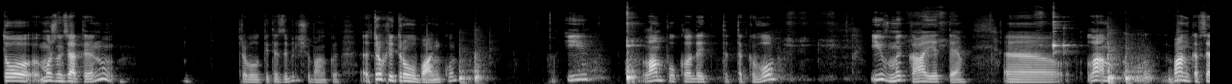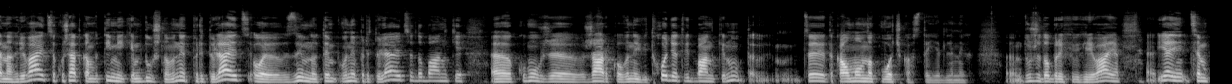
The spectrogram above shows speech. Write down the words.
то можна взяти, ну, треба було піти за більшою банкою, е, трьохлітрову баньку і лампу кладете таково і вмикаєте. Е, ламп, банка вся нагрівається, курчаткам тим, яким душно, вони притуляються, ой, зимно, тим вони притуляються до банки. Е, кому вже жарко, вони відходять від банки. Ну, це така умовна квочка стає для них. Е, дуже добре їх вигріває. Е, Я цим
